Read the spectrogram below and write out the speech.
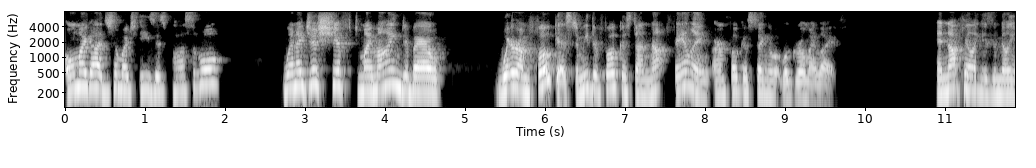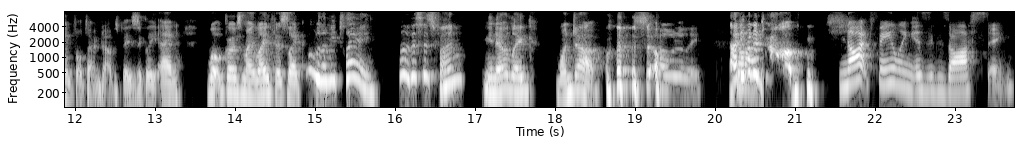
oh my God, so much ease is possible. When I just shift my mind about where I'm focused, I'm either focused on not failing or I'm focusing on what will grow my life. And not failing is a million full-time jobs basically. And what grows my life is like, oh, let me play. Oh, this is fun. You know, like one job. so totally. not even a job. Not failing is exhausting.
